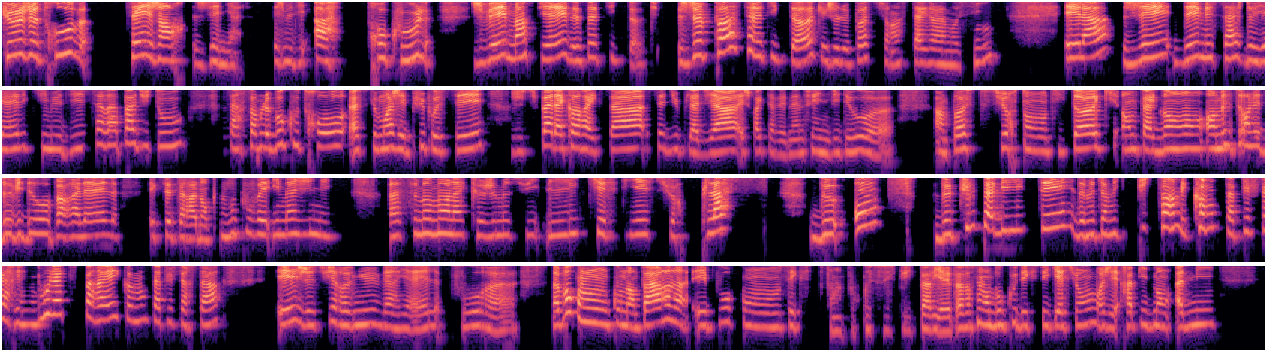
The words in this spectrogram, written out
que je trouve, c'est genre génial. Et je me dis, ah, trop cool, je vais m'inspirer de ce TikTok. Je poste le TikTok, je le poste sur Instagram aussi. Et là, j'ai des messages de Yael qui me disent, ça va pas du tout, ça ressemble beaucoup trop à ce que moi j'ai pu poster. Je suis pas d'accord avec ça. C'est du plagiat. Et je crois que tu avais même fait une vidéo, euh, un post sur ton TikTok en me taguant, en mettant les deux vidéos en parallèle, etc. Donc, vous pouvez imaginer à ce moment-là que je me suis liquéfiée sur place de honte, de culpabilité, de me dire, mais putain, mais comment tu as pu faire une boulette pareille? Comment tu as pu faire ça? Et je suis revenue vers Yael pour, euh, bah, pour qu'on en parle et pour qu'on s'explique, enfin, pour s'explique pas. Il n'y avait pas forcément beaucoup d'explications. Moi, j'ai rapidement admis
